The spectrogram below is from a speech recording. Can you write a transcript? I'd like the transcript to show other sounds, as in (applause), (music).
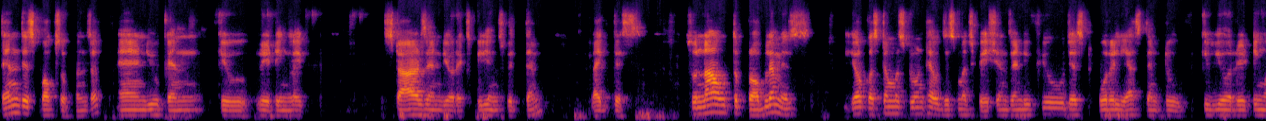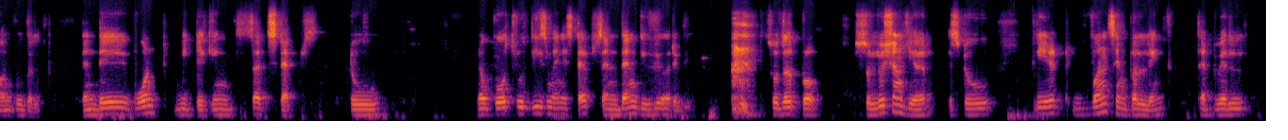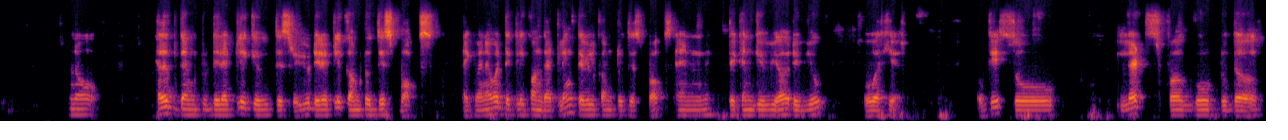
Then this box opens up and you can give rating like stars and your experience with them like this. So now the problem is your customers don't have this much patience. And if you just orally ask them to give you a rating on Google, then they won't be taking such steps to you know, go through these many steps and then give you a review. (clears throat) so the solution here is to create one simple link that will you know help them to directly give this review directly come to this box. Like whenever they click on that link they will come to this box and they can give you a review over here. Okay so let's go to the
